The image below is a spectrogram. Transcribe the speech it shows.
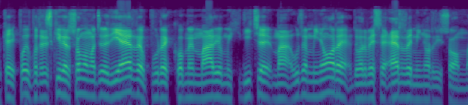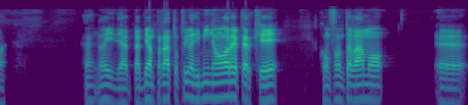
Okay? Poi potete scrivere somma maggiore di R, oppure come Mario mi dice, ma usa minore, dovrebbe essere R minore di somma. Eh, noi abbiamo parlato prima di minore perché confrontavamo eh,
